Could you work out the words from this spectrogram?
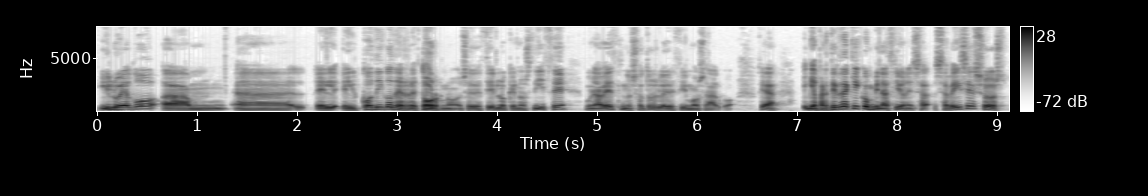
y luego eh, el, el, código de retorno, es decir, lo que nos dice una vez nos nosotros le decimos algo. O sea, y a partir de aquí combinaciones. ¿Sabéis esos,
